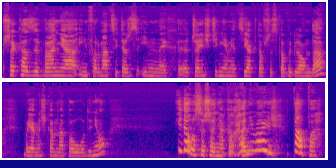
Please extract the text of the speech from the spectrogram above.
przekazywania informacji też z innych e, części Niemiec, jak to wszystko wygląda, bo ja mieszkam na południu. I do usłyszenia, kochani moi. Papa.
